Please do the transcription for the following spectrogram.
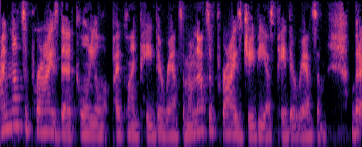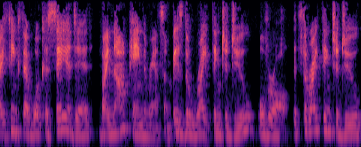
I'm not surprised that Colonial Pipeline paid their ransom. I'm not surprised JBS paid their ransom. But I think that what Kaseya did by not paying the ransom is the right thing to do overall. It's the right thing to do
